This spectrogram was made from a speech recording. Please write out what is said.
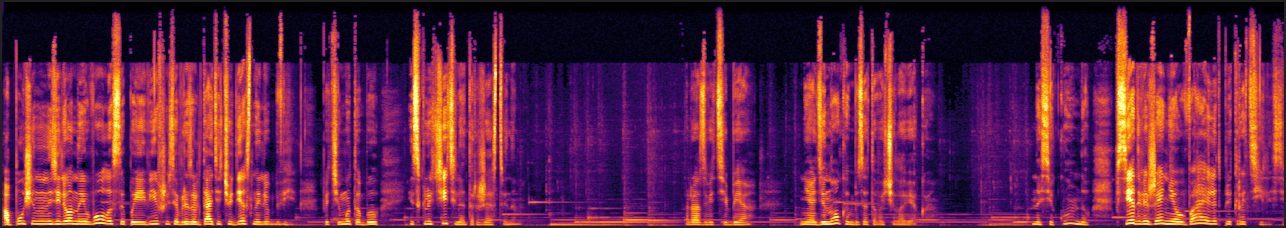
опущенный на зеленые волосы, появившийся в результате чудесной любви, почему-то был исключительно торжественным. Разве тебе не одиноко без этого человека? На секунду все движения Вайлет прекратились.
